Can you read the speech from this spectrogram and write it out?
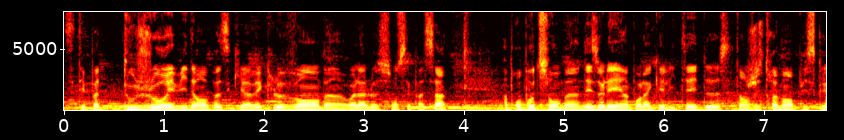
C'était pas toujours évident parce qu'avec le vent, ben voilà, le son c'est pas ça. À propos de son, ben désolé hein, pour la qualité de cet enregistrement, puisque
